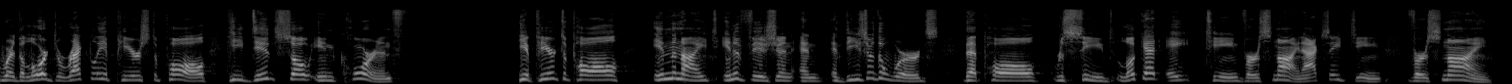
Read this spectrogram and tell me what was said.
where the Lord directly appears to Paul, he did so in Corinth. He appeared to Paul in the night in a vision, and, and these are the words that Paul received. Look at 18, verse 9. Acts 18, verse 9.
